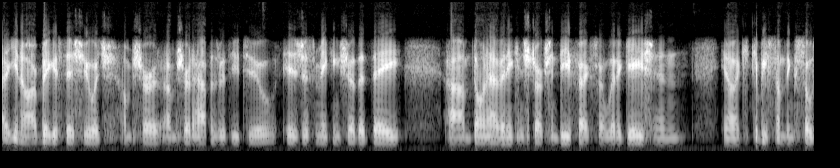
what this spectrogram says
uh, you know, our biggest issue, which I'm sure I'm sure it happens with you too, is just making sure that they um, don't have any construction defects or litigation you know, it could be something so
